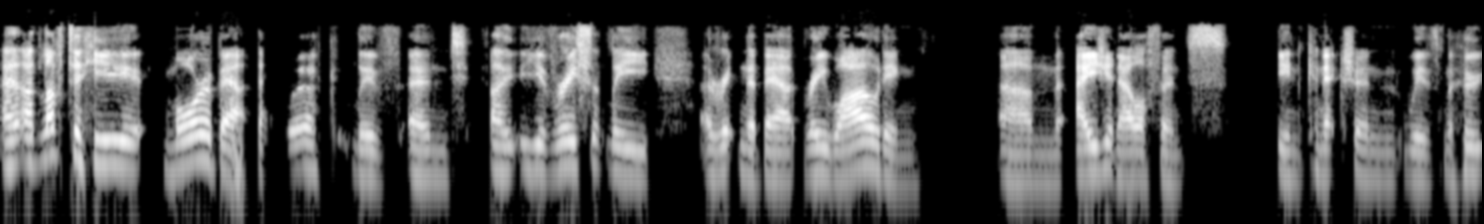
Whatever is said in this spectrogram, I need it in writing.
And I'd love to hear more about that work, Liv. And uh, you've recently uh, written about rewilding um, Asian elephants in connection with Mahout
